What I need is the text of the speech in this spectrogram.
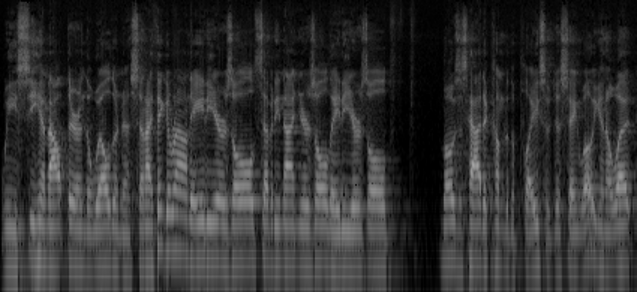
we see him out there in the wilderness. And I think around 80 years old, 79 years old, 80 years old, Moses had to come to the place of just saying, well, you know what?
